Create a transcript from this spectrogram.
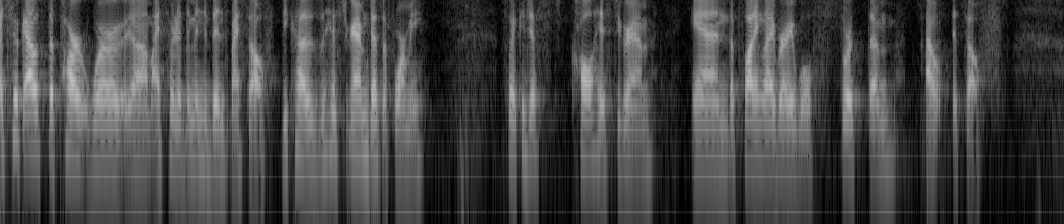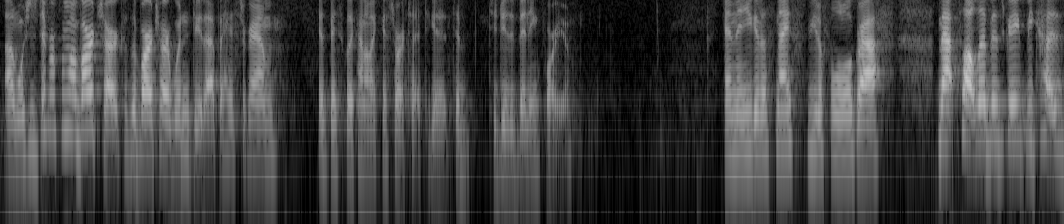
I took out the part where um, I sorted them into bins myself because the histogram does it for me. So I could just call histogram, and the plotting library will sort them out itself, um, which is different from a bar chart because a bar chart wouldn't do that, but histogram is basically kind of like a shortcut to get it to, to do the binning for you. And then you get this nice, beautiful little graph. Matplotlib is great because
